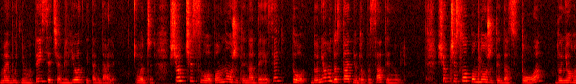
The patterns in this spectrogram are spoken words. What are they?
в майбутньому 1000, мільйон і так далі. Отже, щоб число помножити на 10, то до нього достатньо дописати 0. Щоб число помножити на 100, до нього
